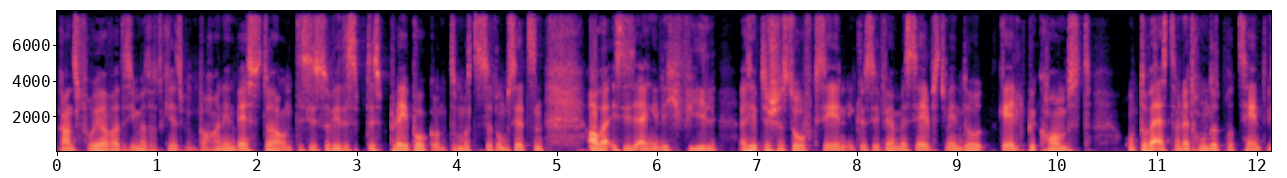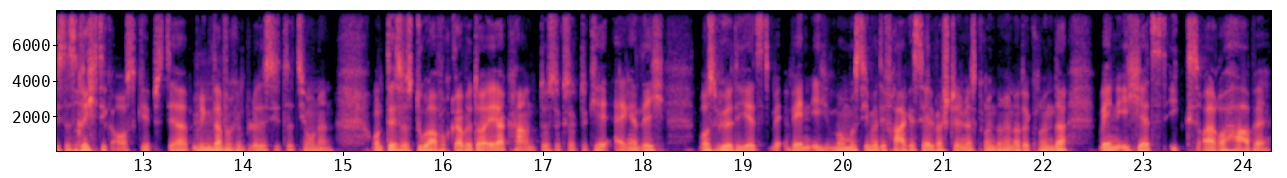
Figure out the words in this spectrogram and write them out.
ganz früher war das immer, so, okay, jetzt wir brauchen einen Investor und das ist so wie das, das Playbook und du musst das halt umsetzen. Aber es ist eigentlich viel, also ich habe das schon so oft gesehen, inklusive an mir selbst, wenn du Geld bekommst und du weißt zwar nicht 100 Prozent, wie du das richtig ausgibst, ja, bringt einfach in blöde Situationen. Und das hast du einfach, glaube ich, da eh erkannt. Du hast ja gesagt, okay, eigentlich, was würde jetzt, wenn ich, man muss immer die Frage selber stellen als Gründerin oder Gründer, wenn ich jetzt x Euro habe,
